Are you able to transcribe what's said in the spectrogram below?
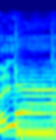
Блеск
